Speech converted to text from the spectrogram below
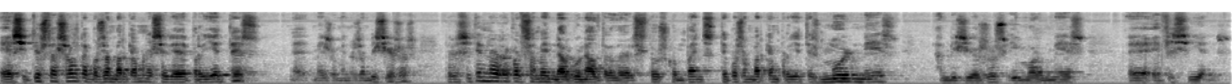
Eh, si tu estàs sol, te pots embarcar en una sèrie de projectes, eh, més o menys ambiciosos, però si tens el recolzament d'algun altre dels teus companys, te pots embarcar en projectes molt més ambiciosos i molt més eh, eficients.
